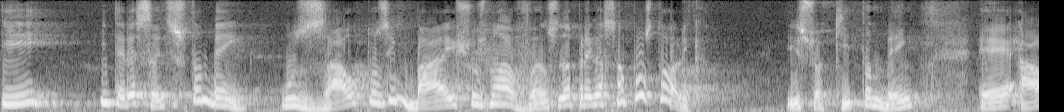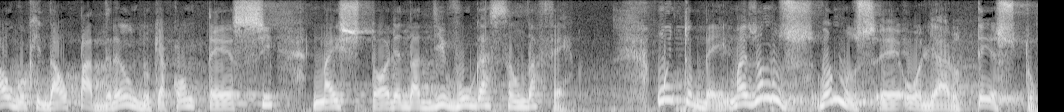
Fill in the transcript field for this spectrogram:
E interessante isso também, os altos e baixos no avanço da pregação apostólica. Isso aqui também é algo que dá o padrão do que acontece na história da divulgação da fé. Muito bem, mas vamos, vamos é, olhar o texto.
